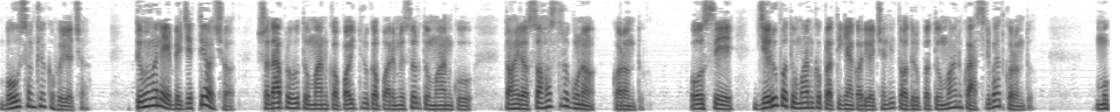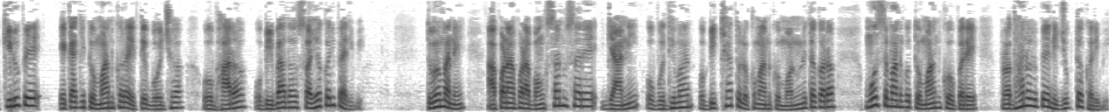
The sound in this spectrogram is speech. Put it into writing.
ବହୁ ସଂଖ୍ୟକ ହୋଇଅଛ। ତୁମେମାନେ ଏବେ ଯେତେ ଅଛ ସଦାପ୍ରଭୁ ତୁମାନଙ୍କ ପୈତୃକ ପରମେଶ୍ୱର ତୁମାନଙ୍କୁ ତହିଁର ସହସ୍ର ଗୁଣ କରନ୍ତୁ। ଓ ସେ ଯେ ରୂପ ତୁମାନଙ୍କୁ ପ୍ରତିଜ୍ଞା କରିଅଛନ୍ତି ତଦ୍ରୂପ ତୁମାନଙ୍କୁ ଆଶୀର୍ବାଦ କରନ୍ତୁ। ମୁଁ କି ରୂପେ ଏକାକି ତୁମାନଙ୍କର ଏତେ ବୋଝ ଓ ଭାର ଓ ବିବାଦ ସହ୍ୟ କରିପାରିବି? ତୁମେମାନେ ଆପଣା ଆପଣା ବଂଶାନୁସାରେ ଜ୍ଞାନୀ ଓ ବୁଦ୍ଧିମାନ ଓ ବିଖ୍ୟାତ ଲୋକମାନଙ୍କୁ ମନୋନୀତ କର ମୁଁ ସେମାନଙ୍କୁ ତୁମାନଙ୍କ ଉପରେ ପ୍ରଧାନ ରୂପେ ନିଯୁକ୍ତ କରିବି।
